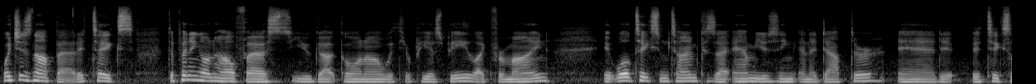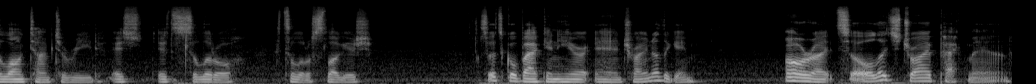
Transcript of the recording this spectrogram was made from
Which is not bad. It takes, depending on how fast you got going on with your PSP, like for mine, it will take some time because I am using an adapter and it, it takes a long time to read. It's it's a little it's a little sluggish. So let's go back in here and try another game. Alright, so let's try Pac-Man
